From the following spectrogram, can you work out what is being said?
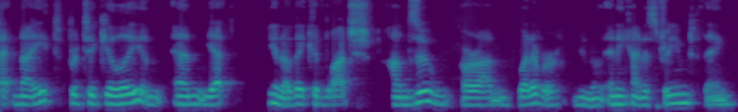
at night, particularly. And, and yet, you know, they could watch on Zoom or on whatever, you know, any kind of streamed thing.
